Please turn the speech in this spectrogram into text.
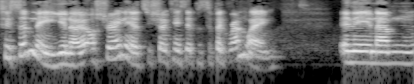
to Sydney, you know, Australia, to showcase that Pacific runway, and then um,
